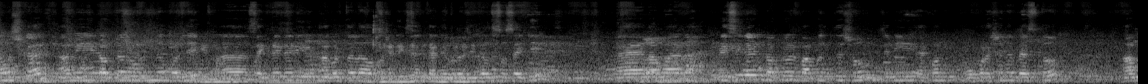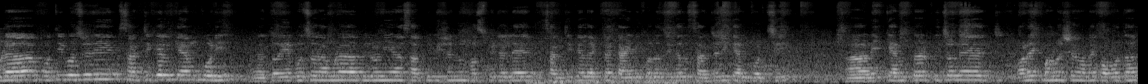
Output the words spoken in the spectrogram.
নমস্কার, আমি ডক্টর রবীন্দ্র মল্লিক সেক্রেটারি আগরতলা অপোলিটিক্স অ্যান্ড কার্ডিওলজিক্যাল সোসাইটি অ্যান্ড আমার প্রেসিডেন্ট ডক্টর বাপদিত্য সোম, যিনি এখন অপারেশনে ব্যস্ত। আমরা প্রতি বছরই সার্জিক্যাল ক্যাম্প করি, তো এবছর আমরা বিলোনিয়া সাব ডিভিশন হসপিটালে সার্জিক্যাল একটা গাইনিকোলজিক্যাল সার্জারি ক্যাম্প করছি। আর এই ক্যাম্পটার পিছনে অনেক মানুষের অনেক অবদান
